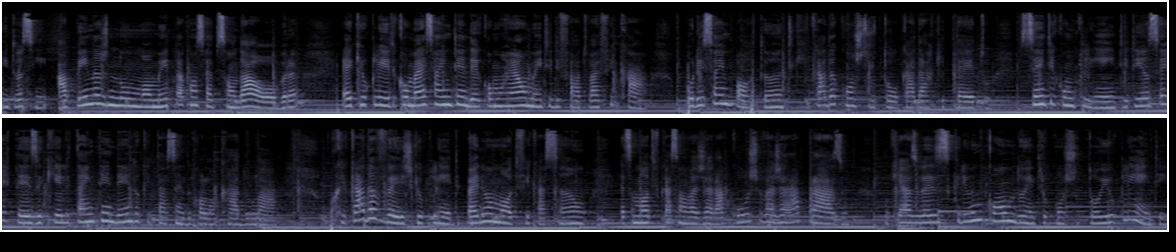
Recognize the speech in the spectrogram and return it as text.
Então, assim, apenas no momento da concepção da obra é que o cliente começa a entender como realmente de fato vai ficar. Por isso é importante que cada construtor, cada arquiteto sente com o cliente e tenha certeza que ele está entendendo o que está sendo colocado lá. Porque cada vez que o cliente pede uma modificação, essa modificação vai gerar custo, vai gerar prazo o que às vezes cria um incômodo entre o construtor e o cliente.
